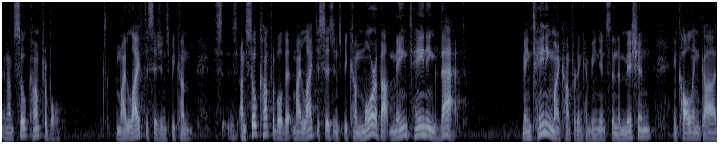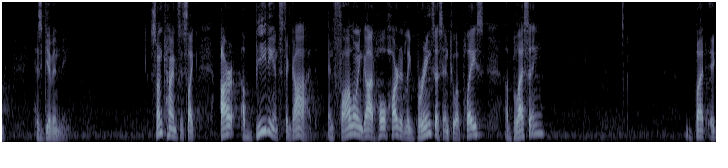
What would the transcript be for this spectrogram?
And I'm so comfortable And my life decisions become, I'm so comfortable that my life decisions become more about maintaining that, maintaining my comfort and convenience than the mission and calling God has given me. Sometimes it's like our obedience to God and following God wholeheartedly brings us into a place of blessing, but it,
